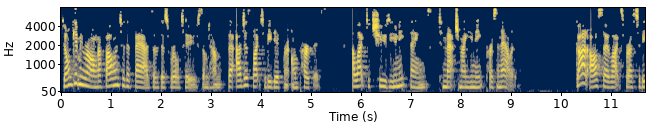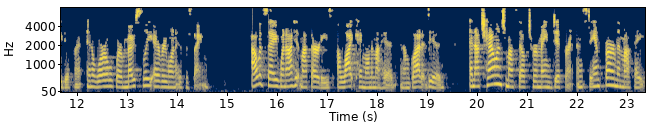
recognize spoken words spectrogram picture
Don't get me wrong, I fall into the fads of this world too sometimes, but I just like to be different on purpose. I like to choose unique things to match my unique personality. God also likes for us to be different in a world where mostly everyone is the same. I would say when I hit my 30s, a light came on in my head, and I'm glad it did. And I challenged myself to remain different and stand firm in my faith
